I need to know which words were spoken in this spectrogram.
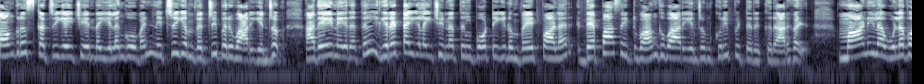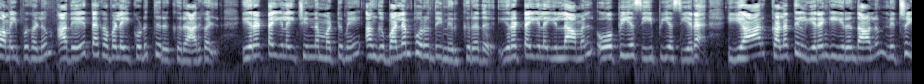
காங்கிரஸ் கட்சியைச் சேர்ந்த இளங்கோவன் நிச்சயம் வெற்றி பெறுவார் என்றும் அதே நேரத்தில் இரட்டை இலை சின்னத்தில் போட்டியிடும் வேட்பாளர் டெபாசிட் வாங்குவார் என்றும் குறிப்பிட்டிருக்கிறார்கள். மாநில உளவு அமைப்புகளும் அதே தகவலை கொடுத்திருக்கிறார்கள். இரட்டை இலை சின்னம் மட்டுமே அங்கு பலம் பொருந்தி நிற்கிறது. இரட்டை இலை இல்லாமல் ஓபிஎஸ் இபிஎஸ் என யார் களத்தில் இறங்கியிருந்தாலும் நிச்சயம்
